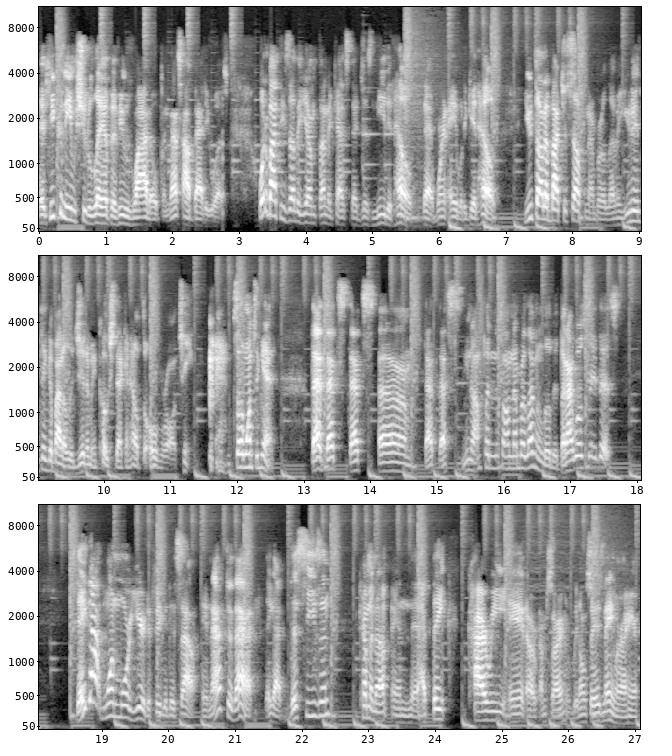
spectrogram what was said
if he couldn't even shoot a layup if he was wide open. That's how bad he was. What about these other young Thundercats that just needed help that weren't able to get help? You thought about yourself, number 11. You didn't think about a legitimate coach that can help the overall team. so once again, that that's that's um that that's you know I'm putting this on number eleven a little bit, but I will say this: they got one more year to figure this out, and after that, they got this season coming up, and I think Kyrie and or I'm sorry, we don't say his name around here.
